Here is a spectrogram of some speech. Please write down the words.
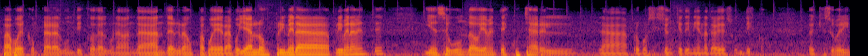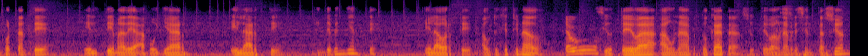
para poder comprar algún disco de alguna banda underground para poder apoyarlos primera, primeramente y en segunda obviamente escuchar el- la proposición que tenían a través de sus discos. Pero es que es súper importante el tema de apoyar el arte independiente, el arte autogestionado. Oh, Si usted va a una tocata, si usted va a una presentación,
